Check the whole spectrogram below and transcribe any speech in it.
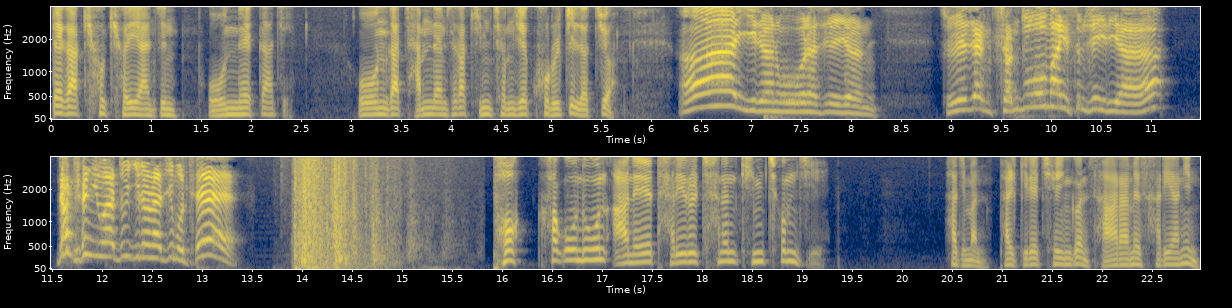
때가 켜켜이 앉은 온내까지. 온갖 잡냄새가 김첨지의 코를 찔렀죠. 아 이런 오라질 년. 주회장 전두호만 있으면 제일이야. 남편이 와도 일어나지 못해 하고 누운 아내의 다리를 차는 김첨지 하지만 발길에 채인 건 사람의 살이 아닌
